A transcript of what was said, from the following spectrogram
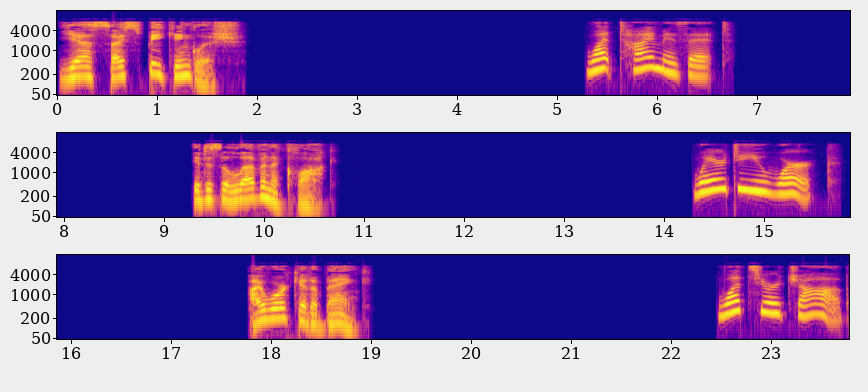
Yes, I speak English. What time is it? It is 11 o'clock. Where do you work? I work at a bank. What's your job?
